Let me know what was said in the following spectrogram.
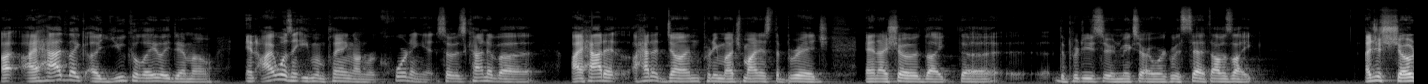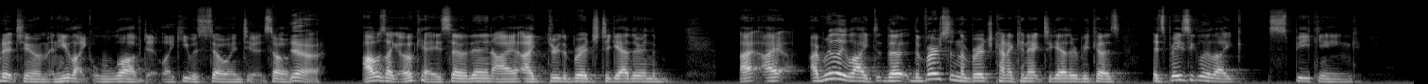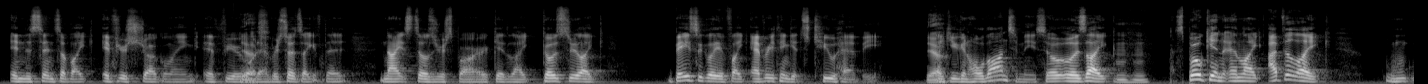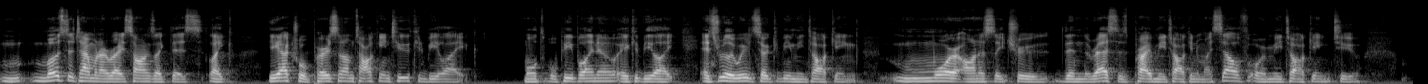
I, I had like a ukulele demo and I wasn't even planning on recording it. So it was kind of a I had it I had it done pretty much minus the bridge and I showed like the the producer and mixer I work with Seth. I was like I just showed it to him and he like loved it. Like he was so into it. So Yeah. I was like, okay. So then I, I threw the bridge together, and the I, I I really liked the the verse and the bridge kind of connect together because it's basically like speaking in the sense of like if you're struggling, if you're Yes. whatever. So it's like if the night steals your spark, it like goes through like basically if like everything gets too heavy, Yeah. like you can hold on to me. So it was like mm-hmm. spoken and like I feel like m- most of the time when I write songs like this, like the actual person I'm talking to could be like multiple people I know. It could be like it's really weird. So it could be me talking more honestly true than the rest is probably me talking to myself or me talking to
